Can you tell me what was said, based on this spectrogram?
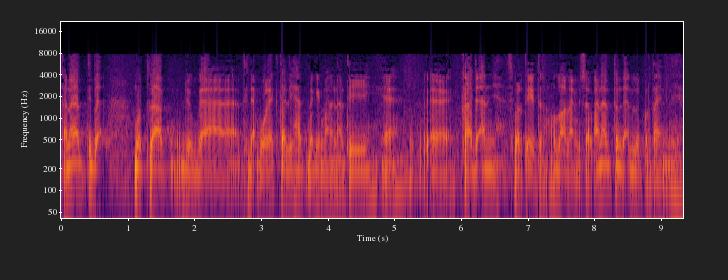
Karena tidak mutlak juga tidak boleh kita lihat bagaimana nanti ya eh, keadaannya seperti itu Allah alam bisawab. Anda tunda dulu pertanyaannya Iya.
